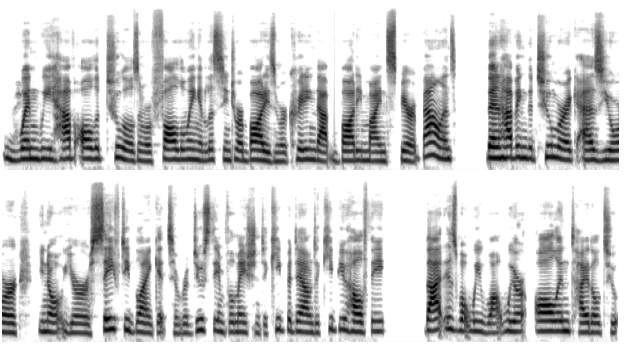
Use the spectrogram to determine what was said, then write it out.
when we have all the tools and we're following and listening to our bodies and we're creating that body, mind, spirit balance, then having the turmeric as your, you know, your safety blanket to reduce the inflammation, to keep it down, to keep you healthy, that is what we want. We are all entitled to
